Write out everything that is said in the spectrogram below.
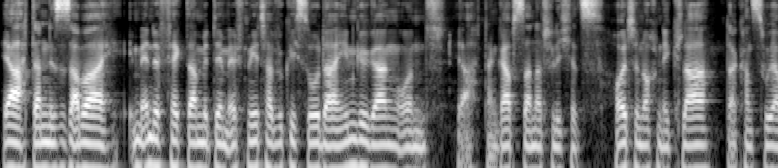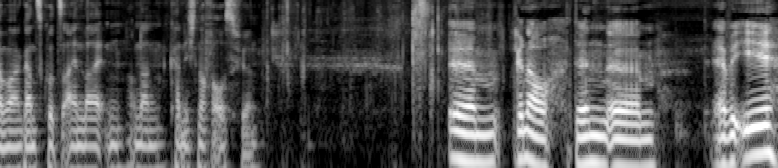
ja, dann ist es aber im Endeffekt dann mit dem Elfmeter wirklich so dahin gegangen und ja, dann gab es dann natürlich jetzt heute noch ein Eklat. Da kannst du ja mal ganz kurz einleiten und dann kann ich noch ausführen. Ähm, genau, denn ähm, RWE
